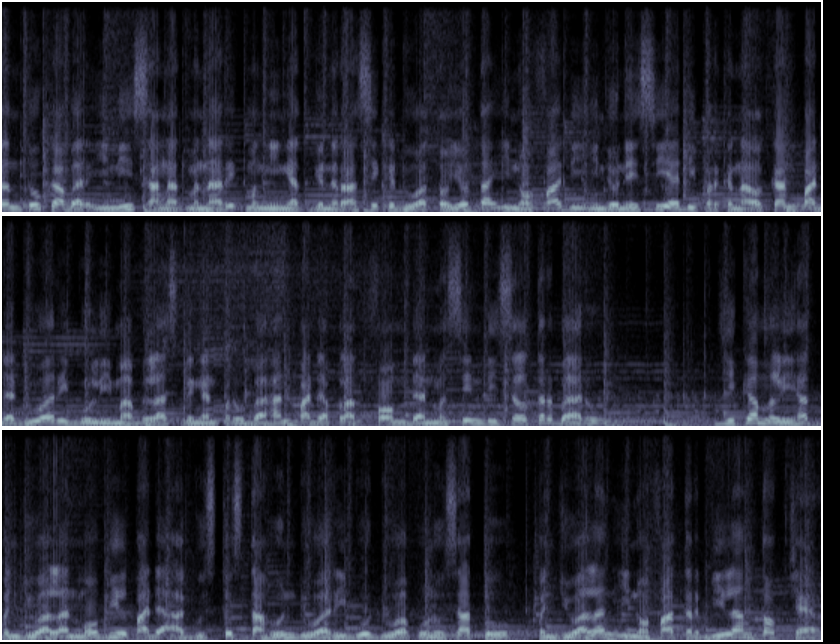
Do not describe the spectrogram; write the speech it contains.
Tentu kabar ini sangat menarik mengingat generasi kedua Toyota Innova di Indonesia diperkenalkan pada 2015 dengan perubahan pada platform dan mesin diesel terbaru. Jika melihat penjualan mobil pada Agustus tahun 2021, penjualan Innova terbilang top chair.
